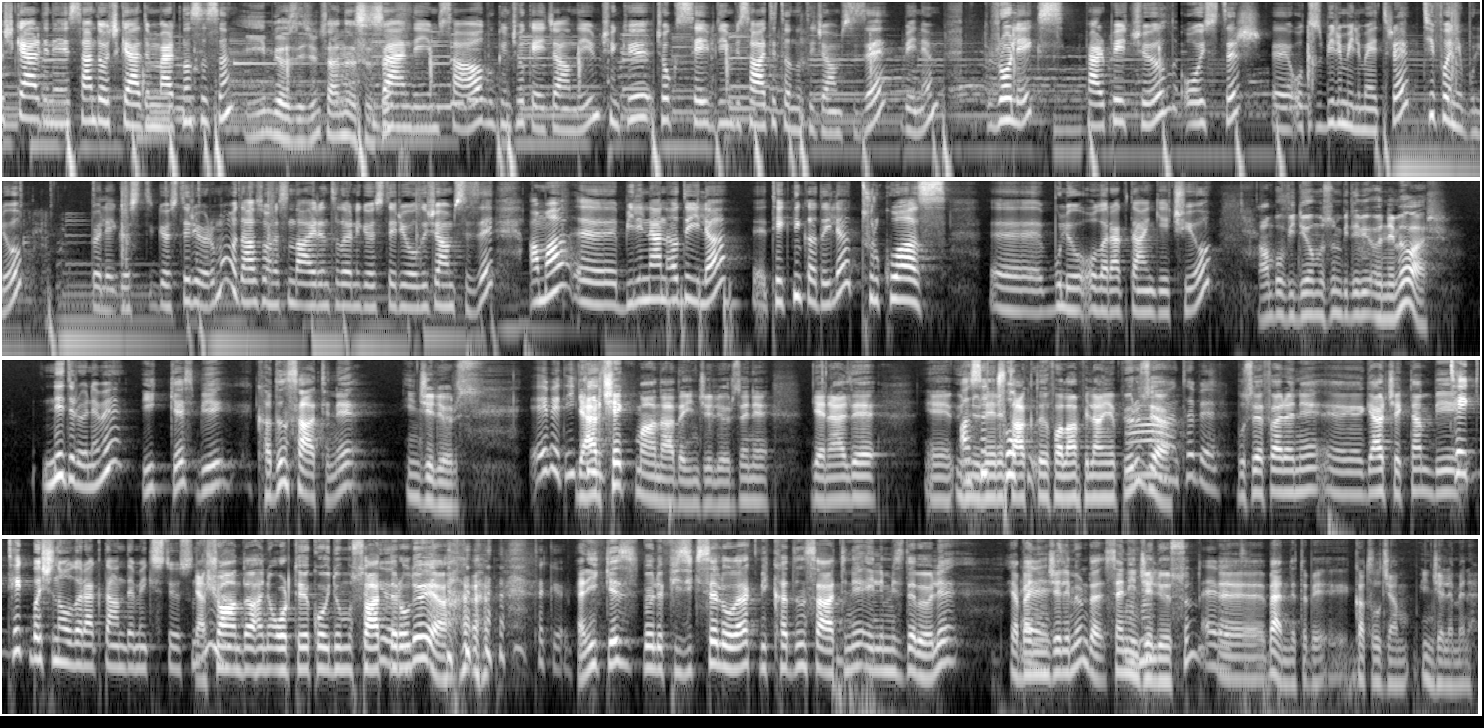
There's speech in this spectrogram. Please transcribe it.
hoş geldiniz. Sen de hoş geldin Mert. Nasılsın? İyiyim Gözdeciğim sen nasılsın? Ben de iyiyim sağ ol. Bugün çok heyecanlıyım çünkü çok sevdiğim bir saati tanıtacağım size benim. Rolex Perpetual Oyster e, 31 mm Tiffany Blue. Böyle göst- gösteriyorum ama daha sonrasında ayrıntılarını gösteriyor olacağım size. Ama e, bilinen adıyla, e, teknik adıyla turkuaz e, blue olaraktan geçiyor. Ama bu videomuzun bir de bir önemi var. Nedir önemi? İlk kez bir kadın saatini inceliyoruz. Evet ilk kez- Gerçek manada inceliyoruz. Hani genelde e, ünlülerin çok- taktığı falan filan yapıyoruz Ha, ya. Tabii. Bu sefer hani e, gerçekten bir Tek tek başına olaraktan demek istiyorsun yani değil şu mi? anda hani ortaya koyduğumuz saatler Takıyorum. oluyor ya. takıyorum. yani ilk kez böyle fiziksel olarak bir kadın saatini elimizde böyle ya ben Evet. incelemiyorum da sen Hı hı. inceliyorsun. Evet. E, ben de tabii katılacağım incelemene.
